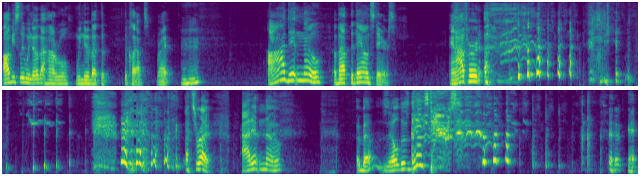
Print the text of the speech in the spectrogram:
obviously we know about Hyrule. We knew about the the clouds, right? Mm-hmm. I didn't know about the downstairs, and I've heard. That's right. I didn't know about Zelda's downstairs. Okay.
